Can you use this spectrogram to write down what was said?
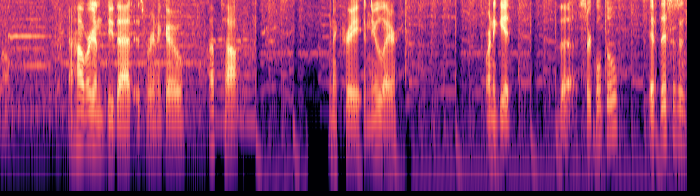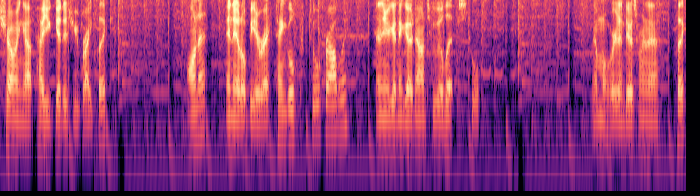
well. Now how we're gonna do that is we're gonna go up top. I'm gonna create a new layer. We're gonna get the circle tool. If this isn't showing up how you get is you right click on it and it'll be a rectangle tool probably. And you're to go down to ellipse tool. Then what we're to do is we're to click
